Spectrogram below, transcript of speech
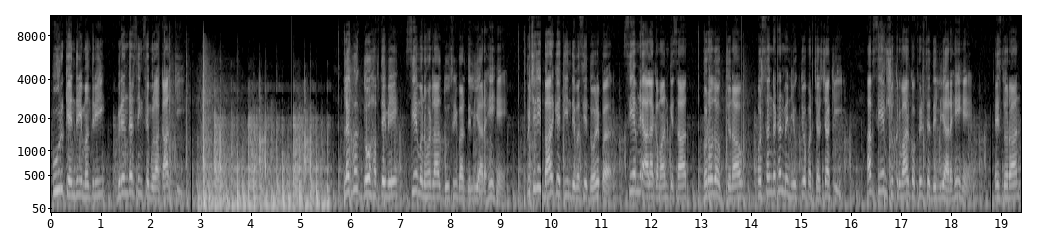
पूर्व केंद्रीय मंत्री बीरेंद्र सिंह से मुलाकात की। लगभग दो हफ़्ते में सीएम मनोहर लाल दूसरी बार दिल्ली आ रहे हैं। पिछली बार के तीन दिवसीय दौरे पर सीएम ने आला कमान के साथ बड़ौदा उपचुनाव और संगठन में नियुक्तियों पर चर्चा की। अब सीएम शुक्रवार को फिर से दिल्ली आ रहे हैं। इस दौरान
